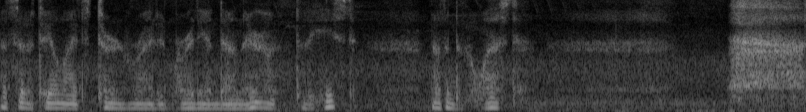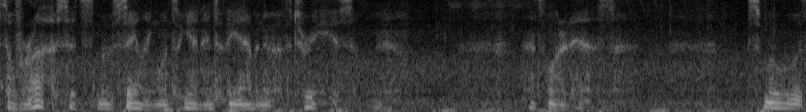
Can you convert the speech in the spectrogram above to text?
That set of taillights turned right at Meridian down there to the east. Nothing to the west. So for us, it's smooth sailing once again into the avenue of the trees. Yeah. That's what it is. Smooth,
